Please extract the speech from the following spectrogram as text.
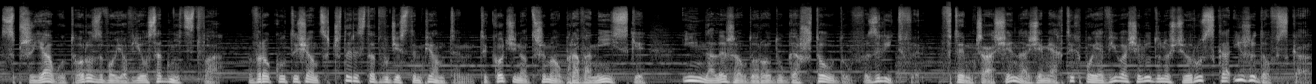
Sprzyjało to rozwojowi osadnictwa. W roku 1425 Tykocin otrzymał prawa miejskie i należał do rodu Gasztołdów z Litwy. W tym czasie na ziemiach tych pojawiła się ludność ruska i żydowska.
